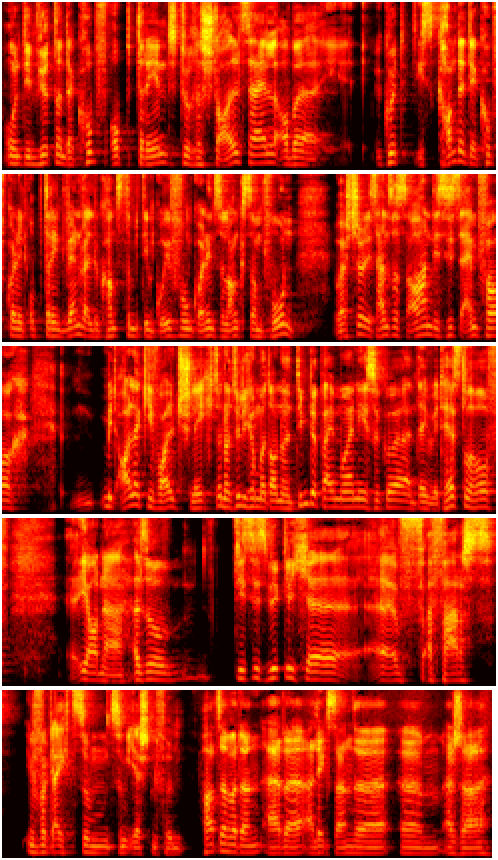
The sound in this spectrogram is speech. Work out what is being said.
und ihm wird dann der Kopf abtrennt durch ein Stahlseil, aber gut, es kann dir der Kopf gar nicht abtrennt werden, weil du kannst da mit dem Golfphone gar nicht so langsam fahren. Weißt du, das sind so Sachen, das ist einfach mit aller Gewalt schlecht. Und natürlich haben wir da noch ein Ding dabei, meine ich, sogar, ein David Hasselhoff. Ja, na, also das ist wirklich äh, äh, eine Farce im Vergleich zum, zum ersten Film. Hat aber dann auch der Alexander ähm, Ajar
